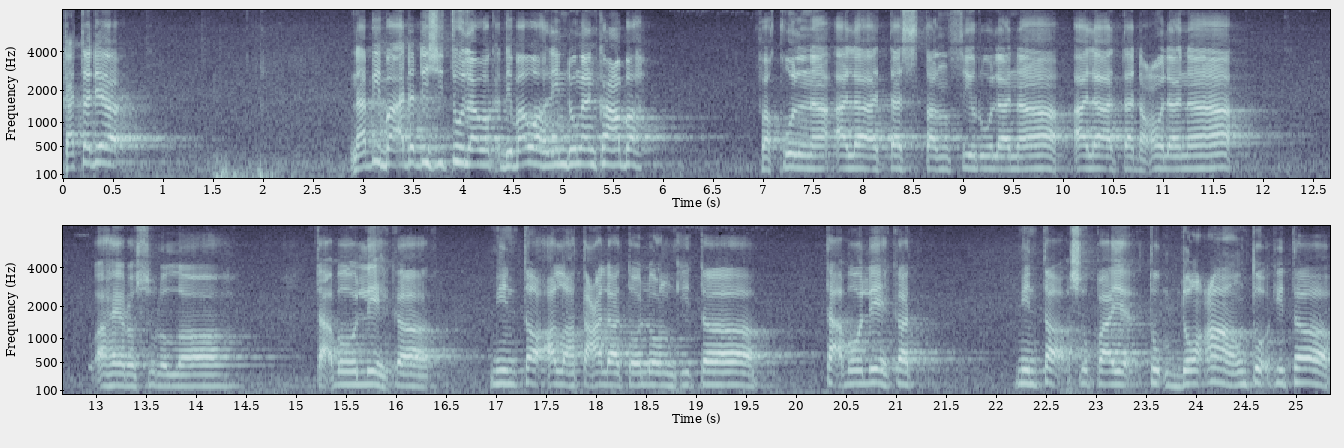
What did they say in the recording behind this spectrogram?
Kata dia Nabi berada di situ di bawah lindungan Kaabah faqulna ala tastansiru lana? Ala tad'u lana? Wahai Rasulullah tak boleh ke minta Allah Taala tolong kita? Tak boleh ke minta supaya tu doa untuk kita?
